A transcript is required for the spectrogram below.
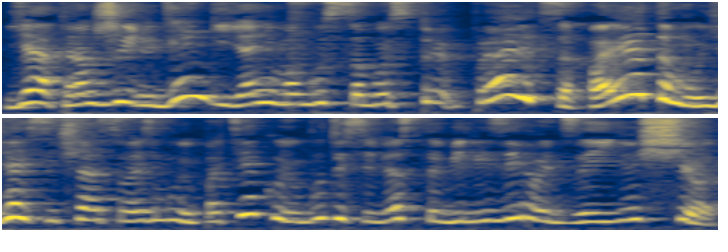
Я транжирю деньги, я не могу с собой справиться, поэтому я сейчас возьму ипотеку и буду себя стабилизировать за ее счет.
